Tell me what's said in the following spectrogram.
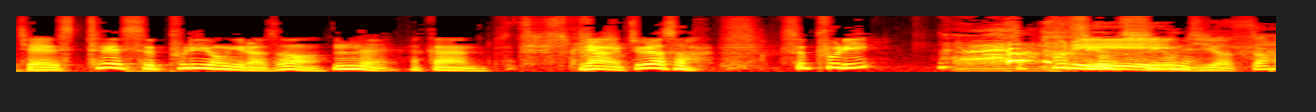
제 스트레스 free용이라서 네. 약간 그냥 줄여서 스프리? 풀이. 지었어?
